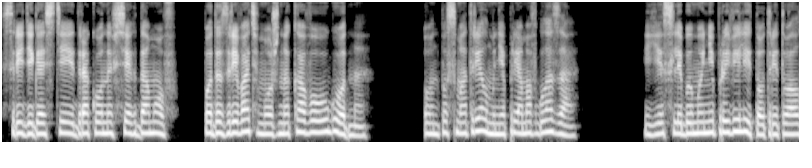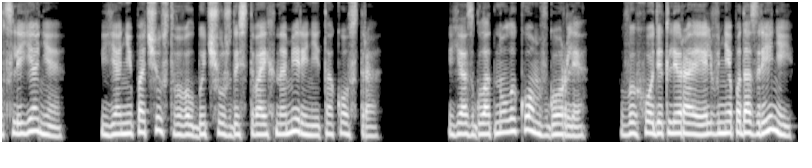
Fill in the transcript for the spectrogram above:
Среди гостей драконы всех домов. Подозревать можно кого угодно. Он посмотрел мне прямо в глаза. Если бы мы не провели тот ритуал слияния, я не почувствовал бы чуждость твоих намерений так остро. Я сглотнула ком в горле. Выходит ли Раэль вне подозрений?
